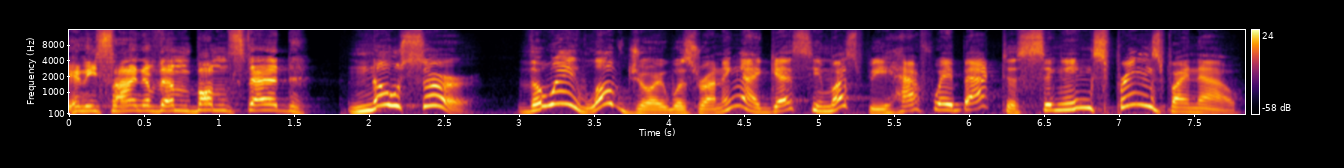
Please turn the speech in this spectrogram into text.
Any sign of them, Bumstead? No, sir. The way Lovejoy was running, I guess he must be halfway back to Singing Springs by now,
